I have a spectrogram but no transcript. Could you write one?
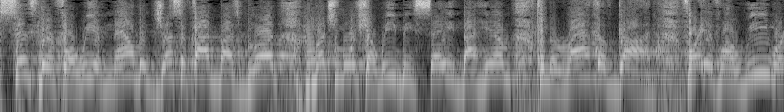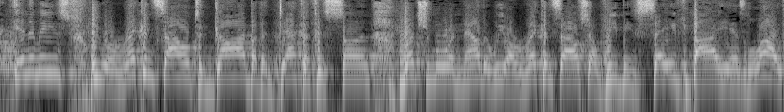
Since therefore we have now been justified by his blood, much more shall we be by him from the wrath of God. For if while we were enemies, we were reconciled to God by the death of his Son, much more now that we are reconciled shall we be saved by his life.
